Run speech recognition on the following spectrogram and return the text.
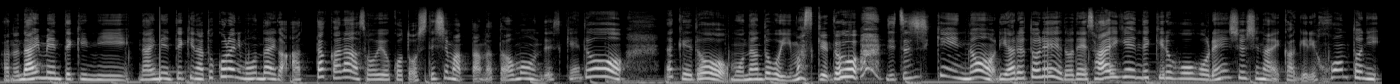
あの内面的に内面的なところに問題があったからそういうことをしてしまったんだとは思うんですけどだけどもう何度も言いますけど 実資金のリアルトレードで再現できる方法を練習しない限り本当に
